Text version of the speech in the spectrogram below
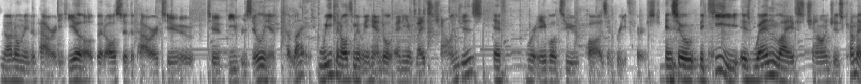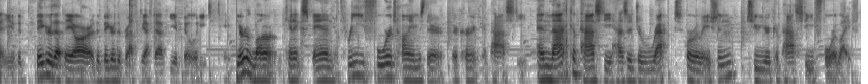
not only the power to heal, but also the power to to be resilient to life. We can ultimately handle any of life's challenges if we're able to pause and breathe first. And so the key is when life's challenges come at you, the bigger that they are, the bigger the breath we have to have the ability to take. Your lung can expand three, four times their, their current capacity. And that capacity has a direct correlation to your capacity for life.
